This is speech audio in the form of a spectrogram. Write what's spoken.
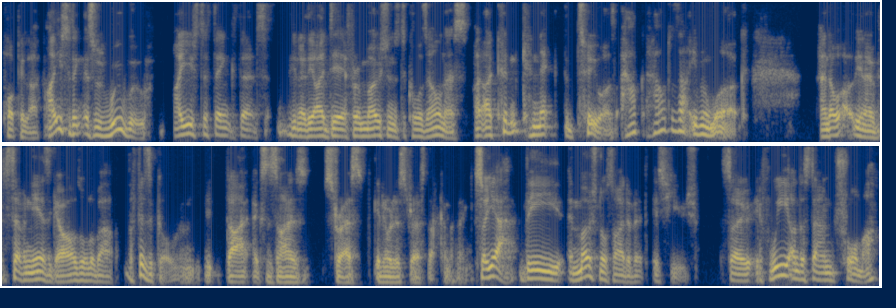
popular. I used to think this was woo woo. I used to think that, you know, the idea for emotions to cause illness, I, I couldn't connect the two. I was like, how, how does that even work? And, uh, you know, seven years ago, I was all about the physical and diet, exercise, stress, getting rid of stress, that kind of thing. So, yeah, the emotional side of it is huge. So, if we understand trauma,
